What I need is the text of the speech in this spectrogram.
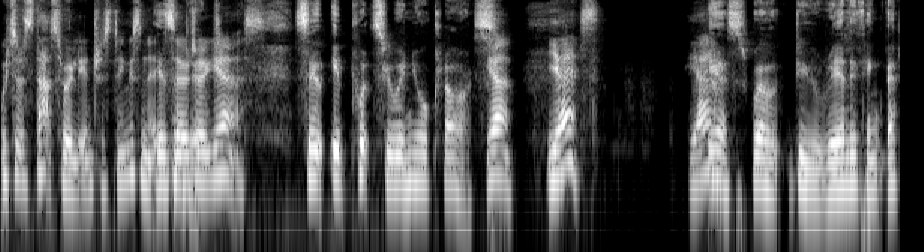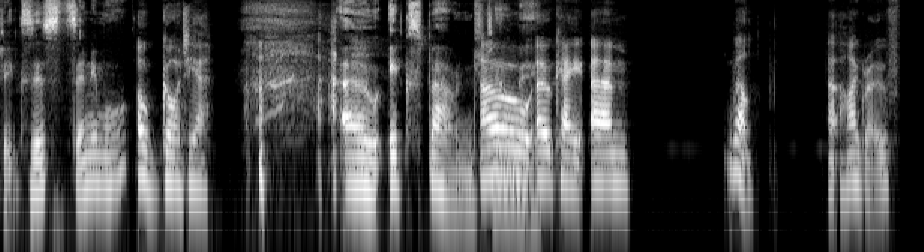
which is that's really interesting, isn't it? Isn't so to it? yes, So it puts you in your class. yeah, yes, yeah. Yes. Well, do you really think that exists anymore? Oh God, yeah. Oh, expound. Tell Oh, okay. Um, well, at Highgrove,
